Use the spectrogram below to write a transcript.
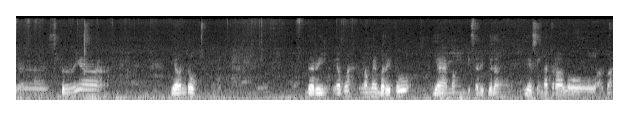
Ya sebenarnya ya untuk dari apa enam member itu ya emang bisa dibilang ya sih nggak terlalu apa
